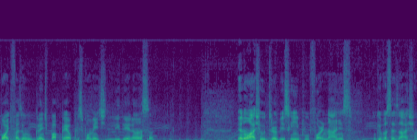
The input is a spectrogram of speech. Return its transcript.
pode fazer um grande papel, principalmente de liderança. Eu não acho o Trubisky ir pro 49ers. O que vocês acham?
